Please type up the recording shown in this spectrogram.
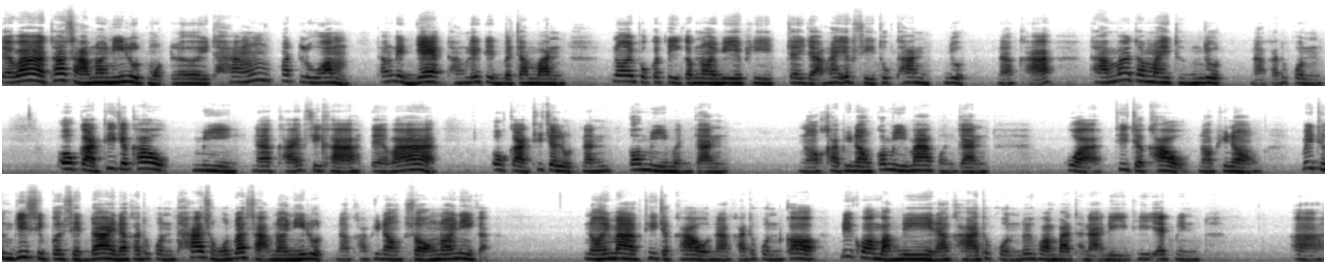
แต่ว่าถ้าสามน้อยนี้หลุดหมดเลย ทั้งมัดรวม ทั้งเด่นแยกทั้งเลขเด่นประจำวัน นอยปกติกับนอย VIP จะอยากให้ FC ทุกท่านหยุดนะคะ ถามว่าทำไมถึงหยุดนะคะทุกคน โอกาสที่จะเข้ามีนะคะ FC ขาแต่ว่าโอกาสที่จะหลุดนั้นก็มีเหมือนกันเนาะค่ะพี่น้องก็มีมากเหมือนกัน กว่าที่จะเข้าเนาะพี่น้องไม่ถึง 20%ได้นะคะ ทุกคนถ้าสมมุติว่า3น้อยนี้หลุดนะคะ พี่น้อง2น้อยนี่ก็น้อยมากที่จะเข้านะคะ ทุกคนก็ ด้วยความหวังดีนะคะ ทุกคนด้วยความปรารถนาดีที่แอดมิน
